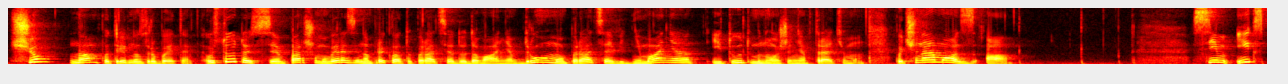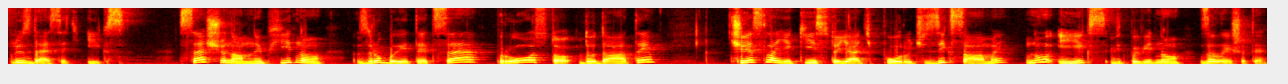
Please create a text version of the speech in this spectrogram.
Що нам потрібно зробити? Ось тут ось в першому виразі, наприклад, операція додавання, в другому операція віднімання і тут множення в третьому. Починаємо з А. 7х плюс 10х. Все, що нам необхідно зробити, це просто додати числа, які стоять поруч з іксами, ну і х, відповідно, залишити.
